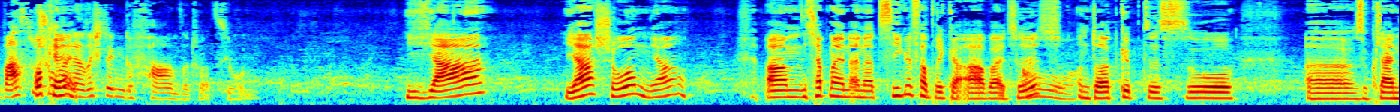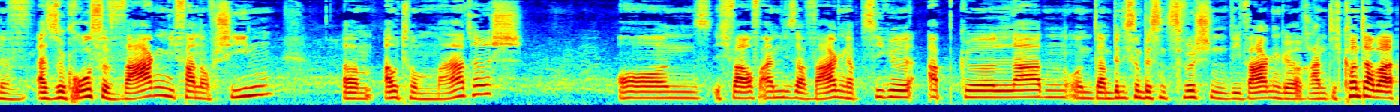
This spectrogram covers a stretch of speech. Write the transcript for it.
Warst du schon Okay. mal in einer richtigen Gefahrensituation? Ja, ja, schon, ja. Ähm, ich habe mal in einer Ziegelfabrik gearbeitet Oh. und dort gibt es so äh, so kleine, also so große Wagen, die fahren auf Schienen, ähm, automatisch. Und ich war auf einem dieser Wagen, habe Ziegel abgeladen und dann bin ich so ein bisschen zwischen die Wagen gerannt. Ich konnte aber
